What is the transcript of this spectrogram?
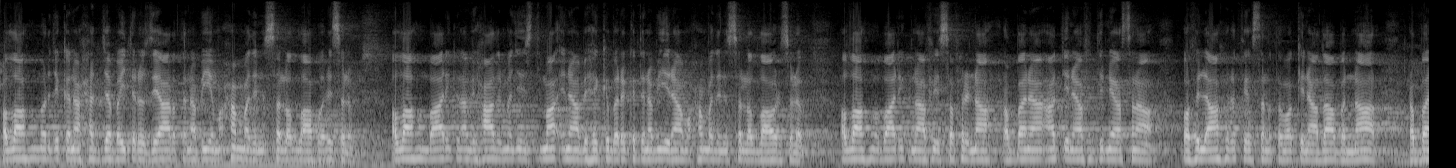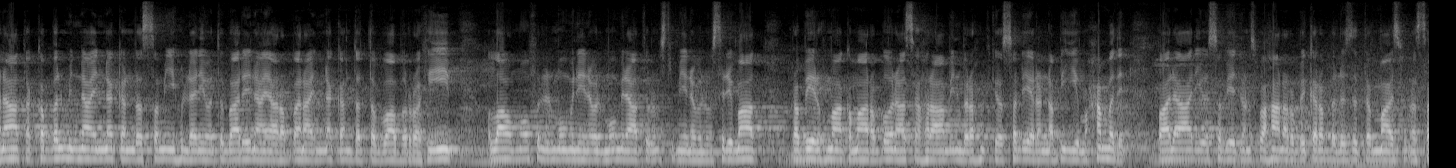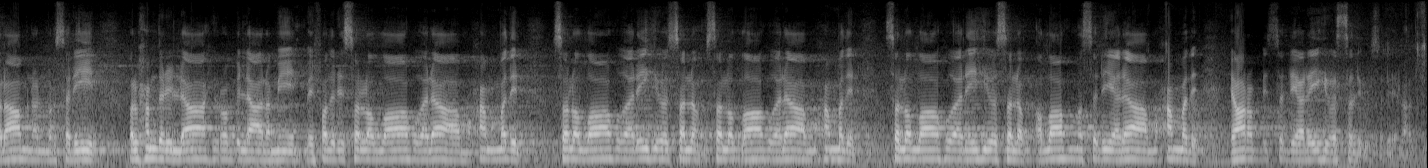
اللهم ارزقنا حج بيت زيارة نبي محمد صلى الله عليه وسلم. اللهم باركنا بهذا المجلس استماعنا بحق بركة نبينا محمد صلى الله عليه وسلم. اللهم باركنا في سفرنا. ربنا آتنا في الدنيا حسنة وفي الآخرة حسنة وقنا عذاب النار. ربنا تقبل منا إنك أنت السميع العليم. وتب علينا يا ربنا إنك أنت التواب الرحيم. اللهم اغفر للمؤمنين والمؤمنات والمسلمين والمسلمات. ربي ارحمنا كما ربونا صغرا من برحمتك وصلي على النبي محمد وعلى آله وصحبه سبحان ربك رب العزة عما يصفون. السلام على المرسلين. അലഹമുല്ലാഹി റബുലാലമീൻ ബിഫദലി സല്ലാഹു അല മുഹമ്മദിൻ സല്ലാഹു അലഹി വസ്ലം സല്ലാഹു അല മുഹമ്മദിൻ സല്ലാഹു അലഹി വസ്ലം അള്ളാഹു മസ്ലി അല മുഹമ്മദിൻ. യാ റബ്ബി സല്ലി അലഹി വസ്ലി വസ്ലി അലഹി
